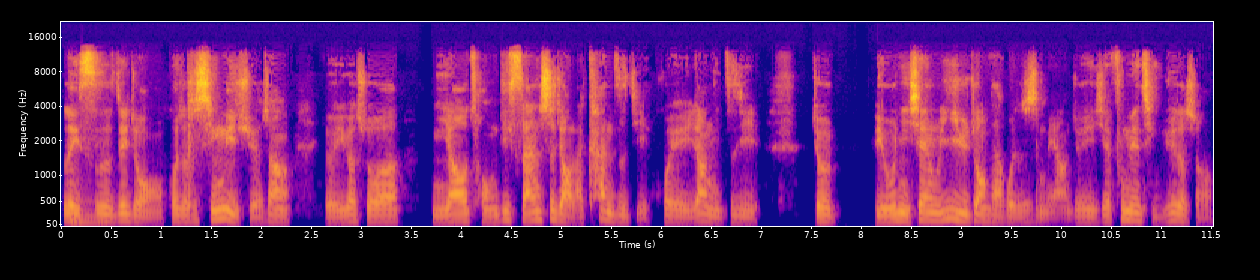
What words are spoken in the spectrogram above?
类似这种，或者是心理学上有一个说，你要从第三视角来看自己，会让你自己，就比如你陷入抑郁状态或者是怎么样，就是一些负面情绪的时候，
